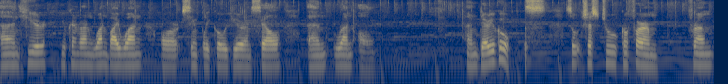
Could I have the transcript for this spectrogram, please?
And here you can run one by one or simply go here and cell and run all. And there you go. So just to confirm from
